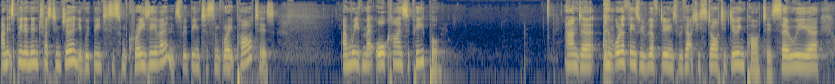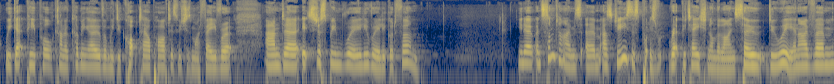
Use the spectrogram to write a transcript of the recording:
And it's been an interesting journey. We've been to some crazy events, we've been to some great parties, and we've met all kinds of people. And uh, one of the things we've loved doing is we've actually started doing parties. So we, uh, we get people kind of coming over and we do cocktail parties, which is my favourite. And uh, it's just been really, really good fun. You know, and sometimes um, as Jesus put his reputation on the line, so do we. And I've um,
